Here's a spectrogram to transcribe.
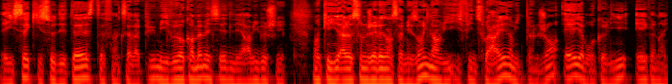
Et il sait qu'ils se détestent, enfin, que ça va plus, mais il veut quand même essayer de les rabibocher. Donc, il est à Los Angeles, dans sa maison, il, a envie, il fait une soirée, il invite plein de gens, et il y a Broccoli et Connery.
